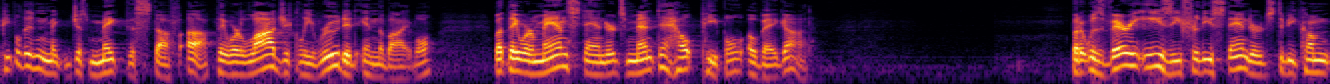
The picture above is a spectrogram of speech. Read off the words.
people didn't make, just make this stuff up. They were logically rooted in the Bible, but they were man standards meant to help people obey God. But it was very easy for these standards to become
